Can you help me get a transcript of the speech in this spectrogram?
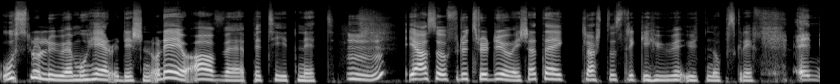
Oslo-lue Mohair Edition, og det er jo av eh, Petit Knit. Mm. Ja, altså, for du trodde jo ikke at jeg klarte å strikke hue uten oppskrift. En-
